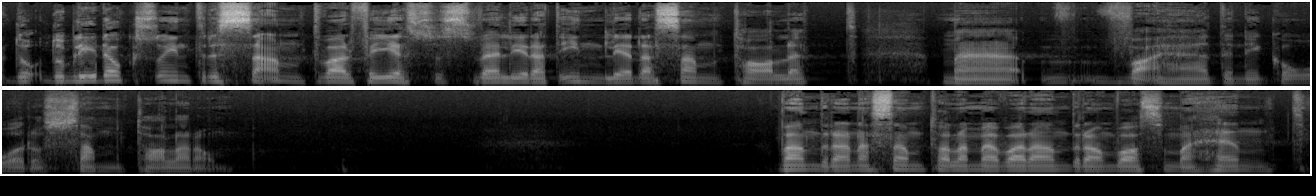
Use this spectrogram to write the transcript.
Då, då blir det också intressant varför Jesus väljer att inleda samtalet med vad är det ni går och samtalar om? Vandrarna samtalar med varandra om vad som har hänt.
